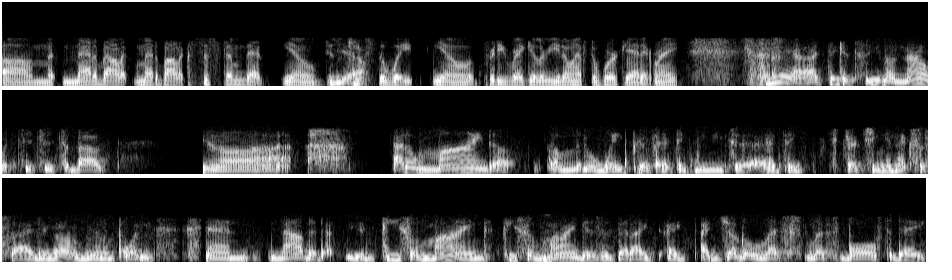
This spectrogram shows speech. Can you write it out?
um metabolic metabolic system that you know just yeah. keeps the weight you know pretty regular you don't have to work at it right yeah i think it's you know now it's it's it's about you know uh, i don't mind a a little weight because i think we need to i think stretching and exercising are real important and now that peace of mind peace of mm-hmm. mind is, is that i i i juggle less less balls today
